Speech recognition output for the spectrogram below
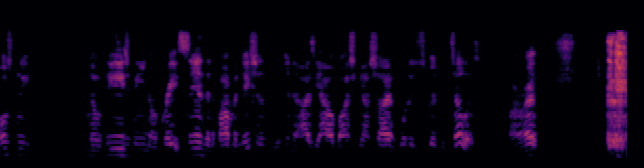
ultimately, you know, these being you know, great sins and abominations in the Isaiah Bashim Yashai, what does the scripture tell us? All right,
